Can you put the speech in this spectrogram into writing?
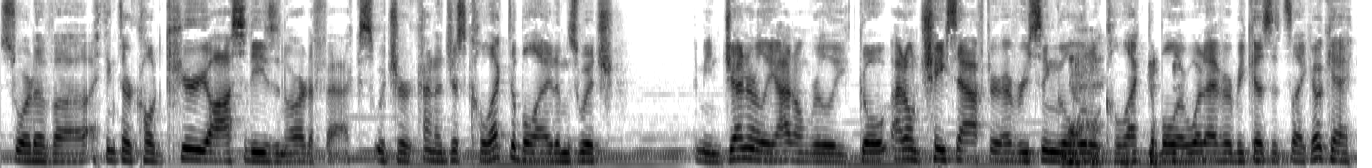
sort of, uh, I think they're called curiosities and artifacts, which are kind of just collectible items, which I mean, generally, I don't really go, I don't chase after every single little collectible or whatever because it's like, okay,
